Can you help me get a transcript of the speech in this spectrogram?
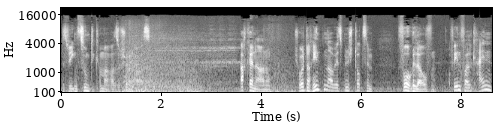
Deswegen zoomt die Kamera so schön aus. Ach, keine Ahnung. Ich wollte nach hinten, aber jetzt bin ich trotzdem vorgelaufen. Auf jeden Fall kein,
